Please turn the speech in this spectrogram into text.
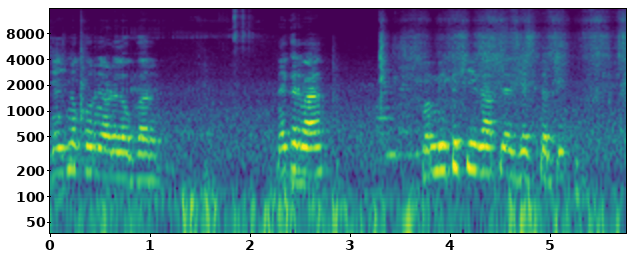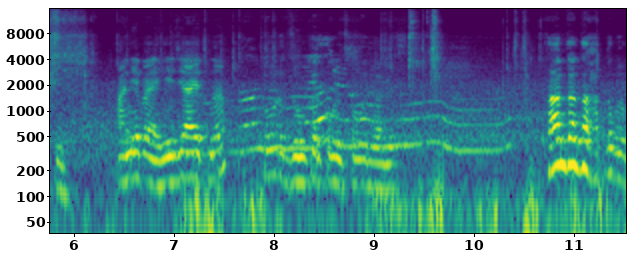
जज नको करून एवढे लवकर. नाही कर बाळा. मम्मी कशी का आपल्याला जज करते. आणि बाय हे जे आहेत ना थोडं झुम कर करून समोर वाले थांब थांब थांब, हात नको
